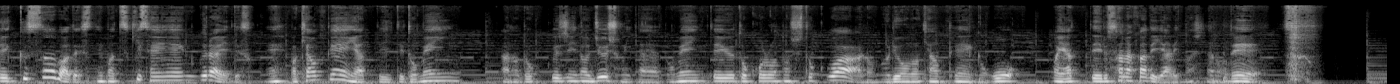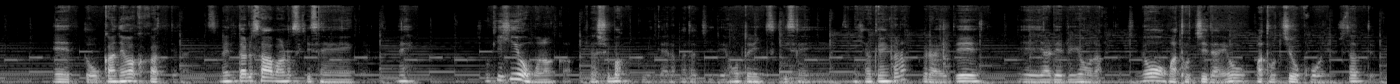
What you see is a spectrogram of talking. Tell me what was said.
で X サーバーですね。まあ、月1000円ぐらいですかね。まあ、キャンペーンやっていて、ドメイン、あの、独自の住所みたいなドメインっていうところの取得は、あの、無料のキャンペーンを、まあ、やっているさなかでやりましたので、えーっと、お金はかかってないです。レンタルサーバーの月1000円ぐらいですね。初期費用もなんか、キャッシュバックみたいな形で、本当に月1000円、1100円かなぐらいで、えやれるような形の、まあ、土地代を、まあ、土地を購入したっていう感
